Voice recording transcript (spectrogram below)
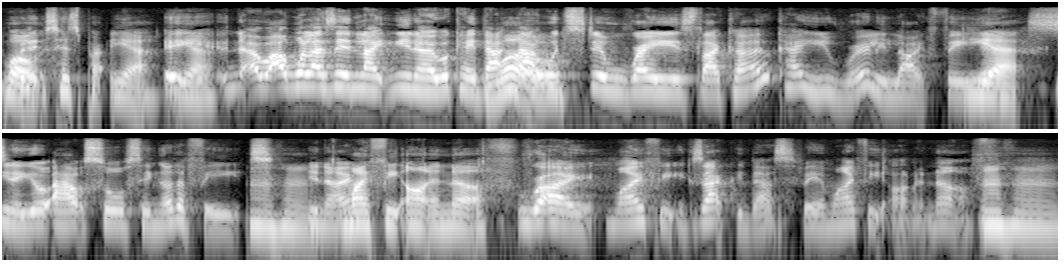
Well, but it- it's his. Pre- yeah, it- yeah, no, uh, well, as in, like, you know, okay, that, that would still raise, like, a, okay, you really like feet. Yes. you know, you're outsourcing other feet, Mhm. you know? my feet aren't enough. Right. My feet, exactly. That's fear. My feet aren't enough, Mm-hmm.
